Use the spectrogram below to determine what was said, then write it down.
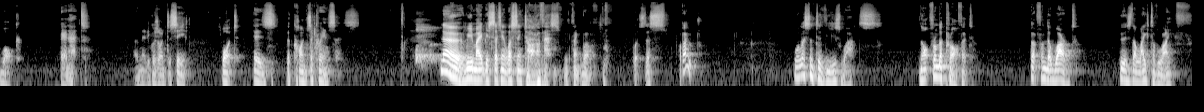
walk in it. And then he goes on to say, What is the consequences? Now, we might be sitting listening to all of this and think, well, what's this about? Well, listen to these words, not from the prophet, but from the Word, who is the light of life.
